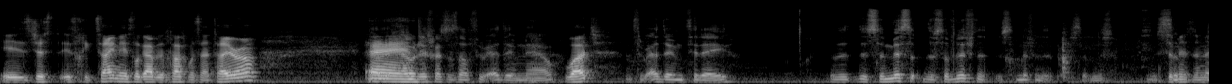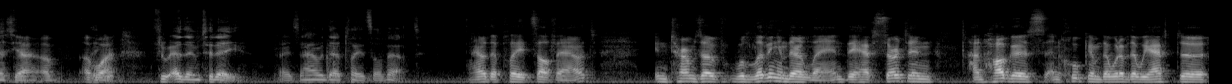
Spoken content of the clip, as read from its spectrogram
is just is chitzainis lagav the chachmas hatayra. And how would it express itself through Edom now? What through Edom today? The, the submissive, the submissive, submissive, submissiveness, yeah, of, of what? Through Edom today, right? So how would that play itself out? How would that play itself out? In terms of we're living in their land, they have certain hanhagas and chukim that whatever that we have to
